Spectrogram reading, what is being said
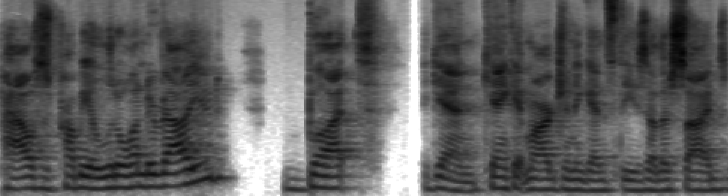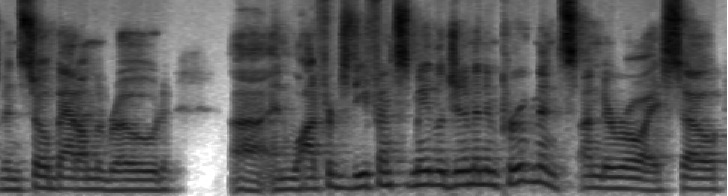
Palace is probably a little undervalued, but again, can't get margin against these other sides. Been so bad on the road, uh, and Watford's defense has made legitimate improvements under Roy. So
